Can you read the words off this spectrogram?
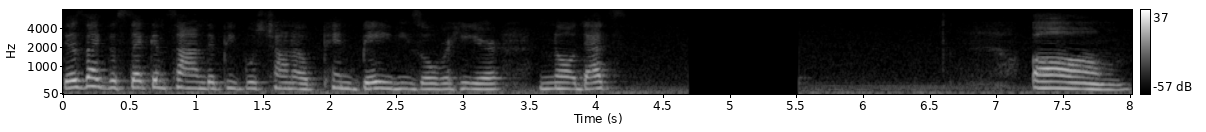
There's like the second time that people's trying to pin babies over here. No, that's um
